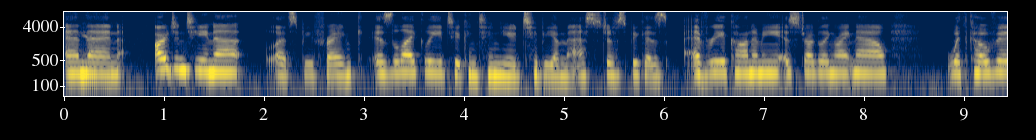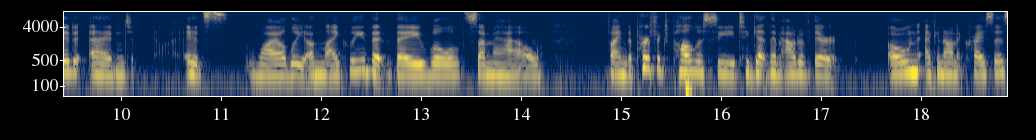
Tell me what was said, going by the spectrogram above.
And yeah. then Argentina, let's be frank, is likely to continue to be a mess just because every economy is struggling right now with COVID, and it's wildly unlikely that they will somehow find the perfect policy to get them out of their own economic crisis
